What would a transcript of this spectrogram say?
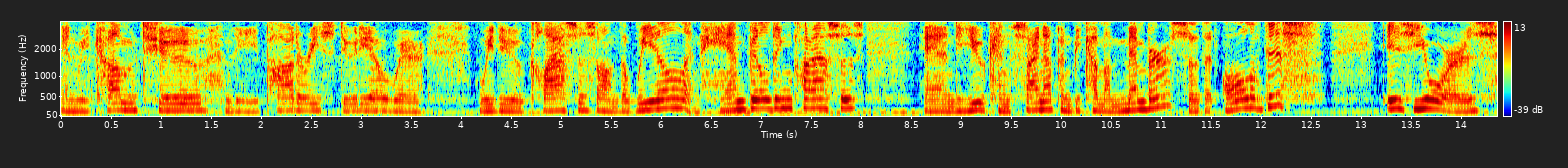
and we come to the pottery studio where we do classes on the wheel and hand building classes and you can sign up and become a member so that all of this is yours.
